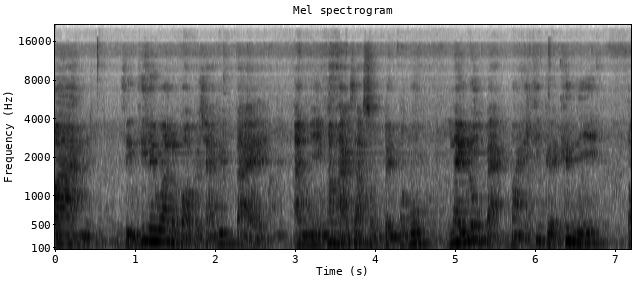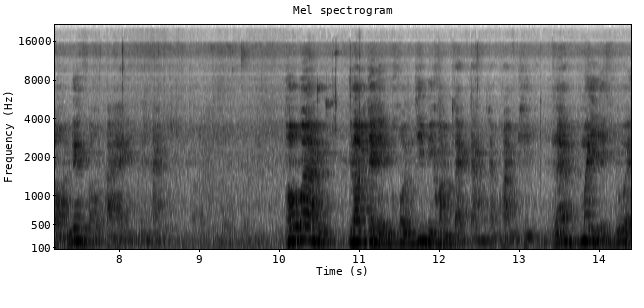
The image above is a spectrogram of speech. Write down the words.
วางสิ่งที่เรียกว่าระบอบประชาธิปไตย อันมีพระมหากษัตริย์ทรงเป็นประมุขในรูปแบบใหม่ที่เกิดขึ้นนี้ต่อเนื่องต่อไปนะครับ เพราะว่า เราจะเห็นคนที่มีความแตกต่างทางความคิด และไม่เห็นด้วย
